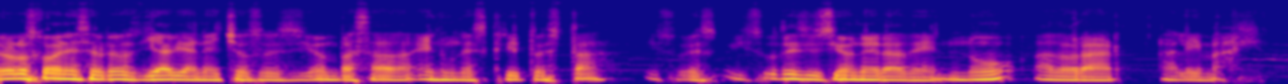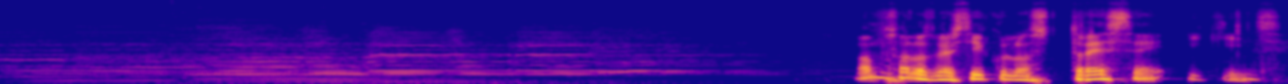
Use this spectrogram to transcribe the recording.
Pero los jóvenes hebreos ya habían hecho su decisión basada en un escrito está, y su, y su decisión era de no adorar a la imagen. Vamos a los versículos 13 y 15.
